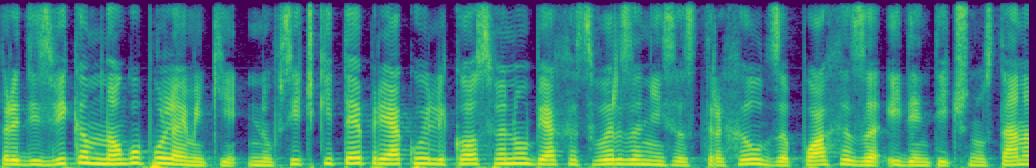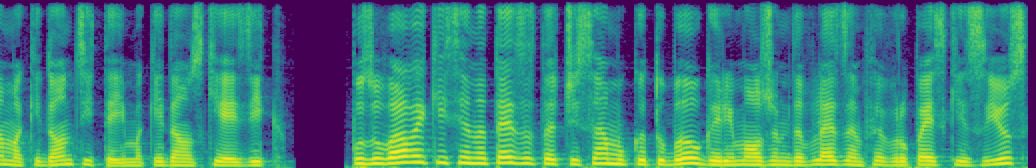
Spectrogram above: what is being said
предизвика много полемики, но всички те пряко или косвено бяха свързани с страха от заплаха за идентичността на македонците и македонския език. Позовавайки се на тезата, че само като българи можем да влезем в Европейския съюз,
